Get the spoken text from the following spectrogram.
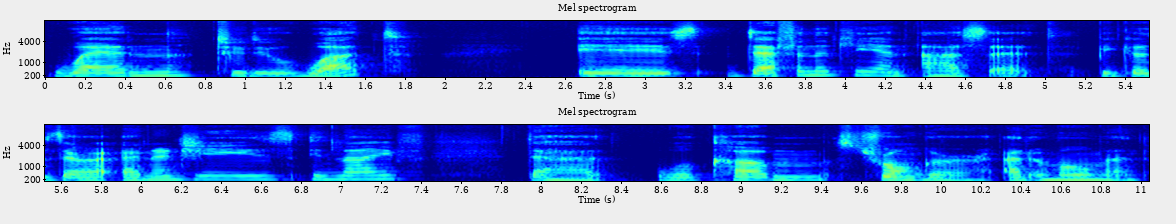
when to do what is definitely an asset because there are energies in life that will come stronger at a moment.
